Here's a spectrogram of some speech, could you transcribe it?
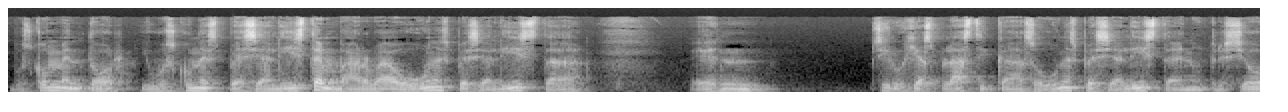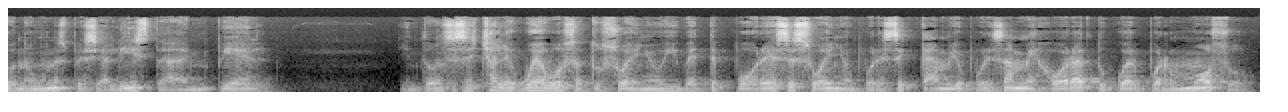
Busca un mentor y busca un especialista en barba o un especialista en cirugías plásticas o un especialista en nutrición o un especialista en piel. Y entonces échale huevos a tu sueño y vete por ese sueño, por ese cambio, por esa mejora a tu cuerpo hermoso,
